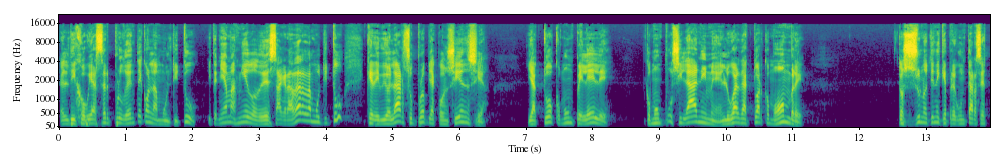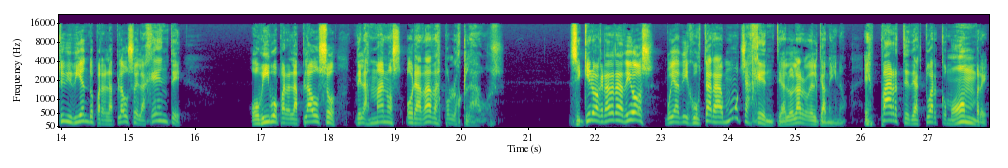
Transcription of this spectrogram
Él dijo, voy a ser prudente con la multitud. Y tenía más miedo de desagradar a la multitud que de violar su propia conciencia. Y actuó como un pelele, como un pusilánime, en lugar de actuar como hombre. Entonces uno tiene que preguntarse, ¿estoy viviendo para el aplauso de la gente? ¿O vivo para el aplauso de las manos horadadas por los clavos? Si quiero agradar a Dios, voy a disgustar a mucha gente a lo largo del camino. Es parte de actuar como hombre.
